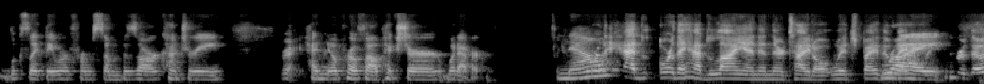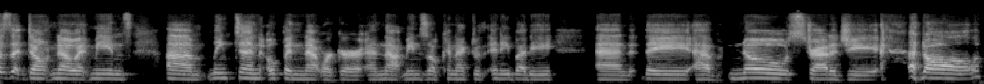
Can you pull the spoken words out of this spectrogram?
looks like they were from some bizarre country right. had no profile picture whatever. Now or they had or they had LION in their title which by the right. way for those that don't know it means um, linkedin open networker and that means they'll connect with anybody and they have no strategy at all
